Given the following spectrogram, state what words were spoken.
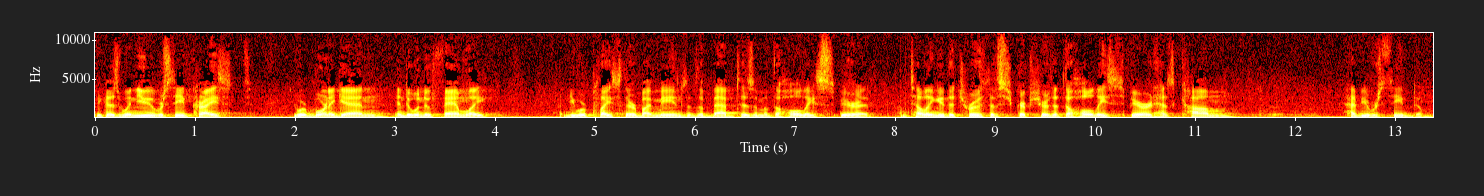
Because when you received Christ, you were born again into a new family, and you were placed there by means of the baptism of the Holy Spirit. I'm telling you the truth of Scripture that the Holy Spirit has come. Have you received Him?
